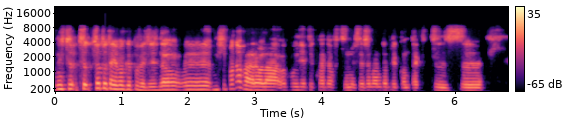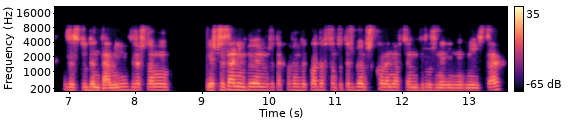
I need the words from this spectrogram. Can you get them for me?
No co, co, co tutaj mogę powiedzieć? No, e, mi się podoba rola ogólnie wykładowcy. Myślę, że mam dobry kontakt z, ze studentami. Zresztą jeszcze zanim byłem, że tak powiem, wykładowcą, to też byłem szkoleniowcem w różnych innych miejscach.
